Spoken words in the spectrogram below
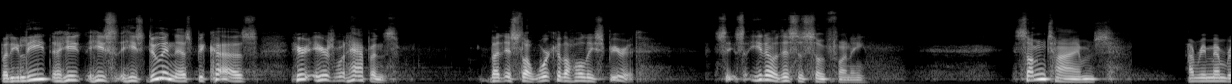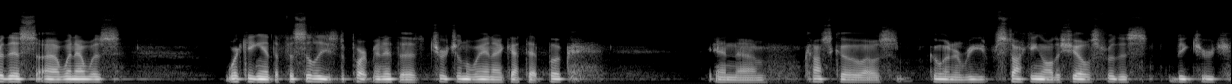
But he lead, he, he's, he's doing this because here, here's what happens. But it's the work of the Holy Spirit. See, so, you know, this is so funny. Sometimes I remember this uh, when I was working at the facilities department at the church on the way, and I got that book in um, Costco. I was going and restocking all the shelves for this big church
